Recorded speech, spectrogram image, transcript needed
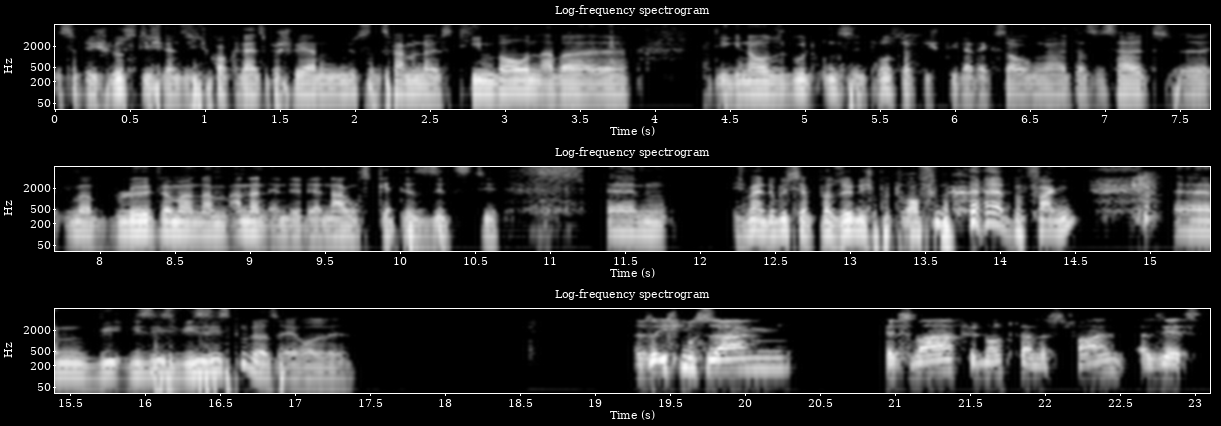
ist natürlich lustig, wenn sich die Crocodiles beschweren, müssen zweimal neues Team bauen, aber äh, die genauso gut uns den Trost auf die Spieler wegsaugen. Das ist halt äh, immer blöd, wenn man am anderen Ende der Nahrungskette sitzt. Die, ähm, ich meine, du bist ja persönlich betroffen, befangen. Ähm, wie, wie, siehst, wie siehst du das, Errol? Also ich muss sagen, es war für Nordrhein-Westfalen, also jetzt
